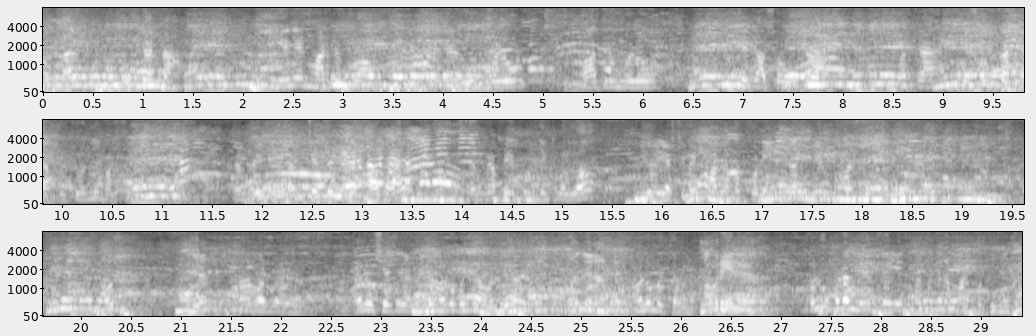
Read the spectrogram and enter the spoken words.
ಭಕ್ತಾದಿಗಳು ದುಡ್ಡನ್ನು ಏನೇನು ಮಾಡಬೇಕು? ರೂಮ್ಗಳು ಬಾತ್ರೂಮ್ಗಳು ಊಟ ಮತ್ತು ಸೌಕರ್ಯ ಪ್ರತಿಯೊಂದು ಮಾಡ್ತೀವಿ. ನಮಗೆ ನಡೆಯೋಕ್ಕಾದ್ರೆ ನಮ್ಗೆ ಬೇಕು ಅಂತ ಕೇಳಿದ್ರು ನೀವು ಎಸ್ಟಿಮೇಟ್ ಮಾಡೋದನ್ನು ಕೊಡಿ. ನಾನು ಮಾಡ್ತೀನಿ ಮಾಡ್ಬೋದು ಅನು ಕ್ಷೇತ್ರ ಮೇಲೆ ಅವನು ಅವನು ಕೂಡ ಮೇಲ್ಕೈ ಏನು ಮಾಡ್ಕೊಡ್ತೀನಿ ಅಂತ.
